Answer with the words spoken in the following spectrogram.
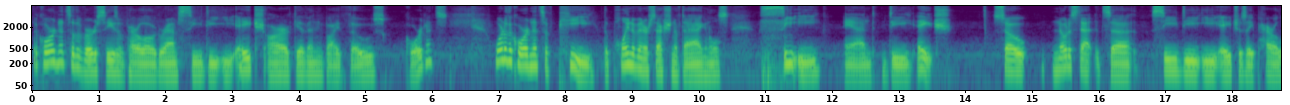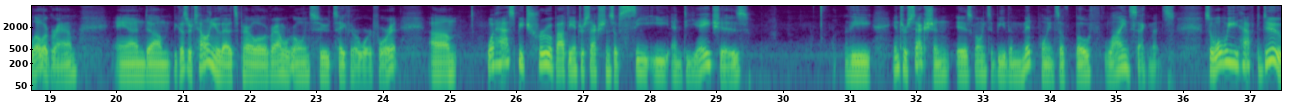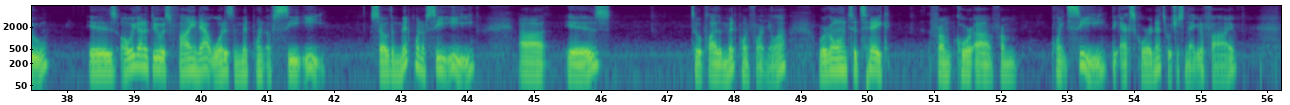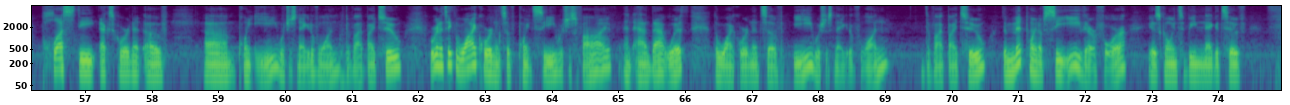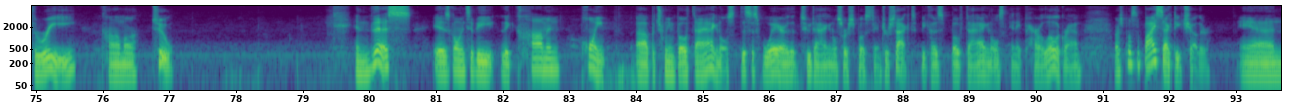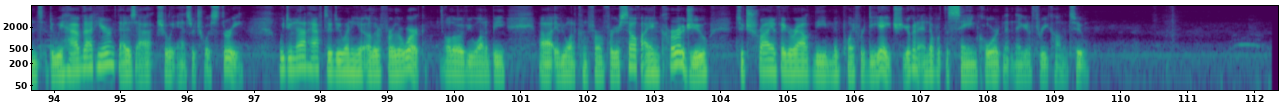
The coordinates of the vertices of a parallelogram CDEH are given by those coordinates. What are the coordinates of P, the point of intersection of diagonals CE and DH? So notice that it's a CDEH is a parallelogram, and um, because they're telling you that it's a parallelogram, we're going to take their word for it. Um, what has to be true about the intersections of CE and DH is the intersection is going to be the midpoints of both line segments. So what we have to do is all we got to do is find out what is the midpoint of CE. So the midpoint of CE uh, is, to apply the midpoint formula, we're going to take from, uh, from point C, the x-coordinates, which is negative 5, plus the x-coordinate of um, point E, which is negative 1, divide by 2. We're going to take the y-coordinates of point C, which is 5, and add that with the y-coordinates of E, which is negative 1, divide by 2. The midpoint of CE, therefore, is going to be negative 3, comma 2. And this is going to be the common point uh, between both diagonals. This is where the two diagonals are supposed to intersect because both diagonals in a parallelogram are supposed to bisect each other. And do we have that here? That is actually answer choice 3. We do not have to do any other further work. Although if you want to be, uh, if you want to confirm for yourself, I encourage you to try and figure out the midpoint for DH. You're going to end up with the same coordinate, negative 3 comma 2.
